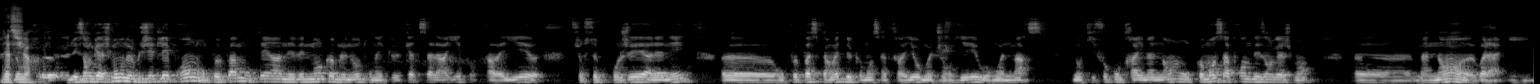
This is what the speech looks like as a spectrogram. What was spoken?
Bien Donc, sûr. Euh, les engagements, on est obligé de les prendre. On peut pas monter un événement comme le nôtre. On n'est que quatre salariés pour travailler euh, sur ce projet à l'année. Euh, on peut pas se permettre de commencer à travailler au mois de janvier ou au mois de mars. Donc il faut qu'on travaille maintenant. On commence à prendre des engagements. Euh, maintenant, euh, voilà, ils,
